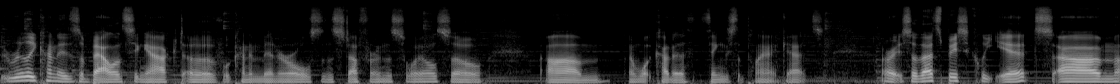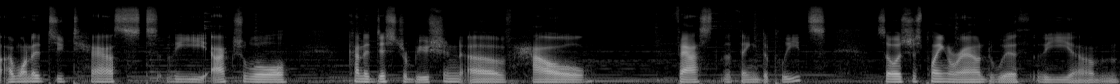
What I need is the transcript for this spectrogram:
really kind of is a balancing act of what kind of minerals and stuff are in the soil, so um, and what kind of things the plant gets. All right, so that's basically it. Um, I wanted to test the actual kind of distribution of how fast the thing depletes. So I was just playing around with the. Um,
